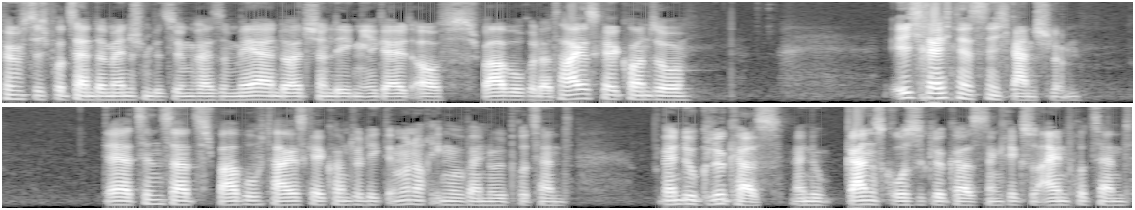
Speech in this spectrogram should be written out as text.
50% der Menschen bzw. mehr in Deutschland legen ihr Geld aufs Sparbuch oder Tagesgeldkonto. Ich rechne jetzt nicht ganz schlimm. Der Zinssatz Sparbuch, Tagesgeldkonto liegt immer noch irgendwo bei 0%. Wenn du Glück hast, wenn du ganz großes Glück hast, dann kriegst du 1%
